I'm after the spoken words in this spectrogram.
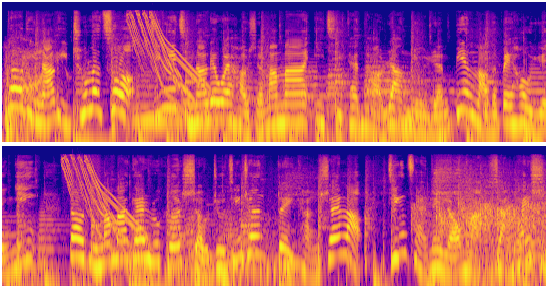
到底哪里出了错？今天请到六位好神妈妈一起探讨让女人变老的背后原因。到底妈妈该如何守住青春，对抗衰老？精彩内容马上开始。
